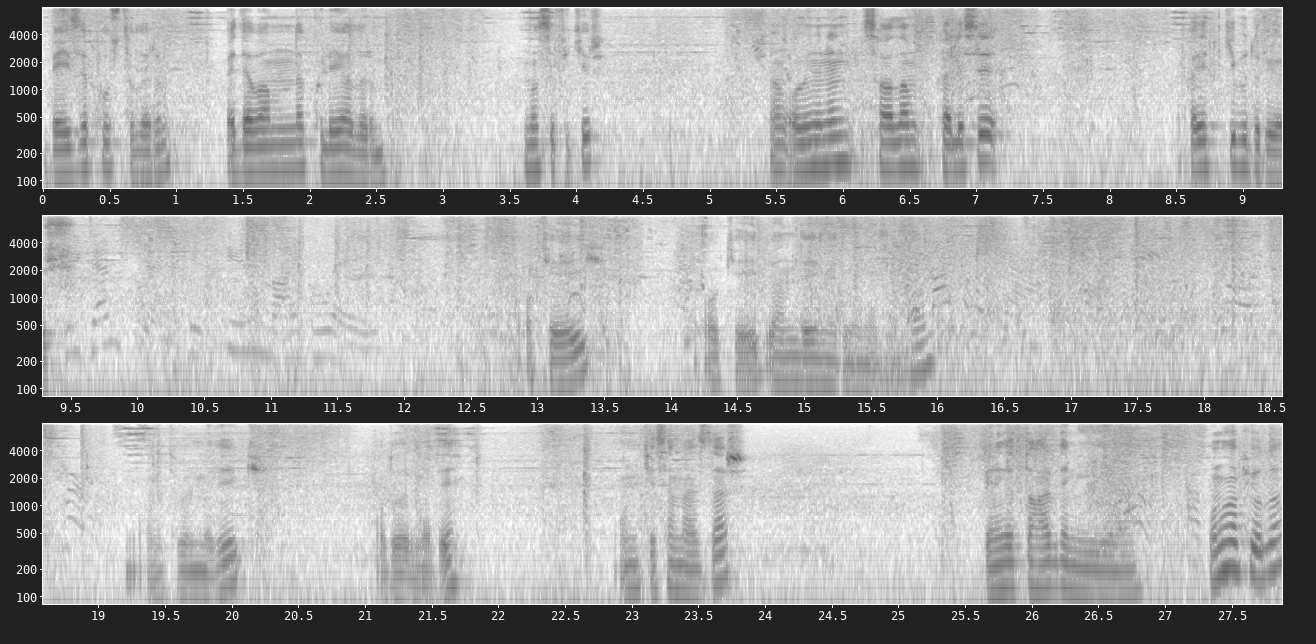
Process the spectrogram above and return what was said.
Base'e postalarım. Ve devamında kuleyi alırım. Nasıl fikir? Şu an oyunun en sağlam kalesi Kalit gibi duruyor. Okey. Okey. Ben değmedim en azından. Evet ölmedik. O da ölmedi. Onu kesemezler. Benedetta harbiden iyi ya. O ne yapıyor la?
